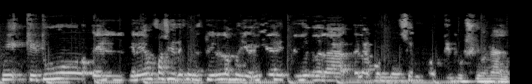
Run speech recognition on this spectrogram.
que, tuvo el, énfasis de que estuviera la mayoría del interior de la, de la Convención Constitucional.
